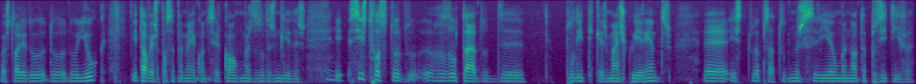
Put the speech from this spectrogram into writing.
com a história do, do, do IUC e talvez possa também acontecer com algumas das outras medidas. Hum. Se isto fosse tudo resultado de políticas mais coerentes, uh, isto, apesar de tudo, mereceria uma nota positiva.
